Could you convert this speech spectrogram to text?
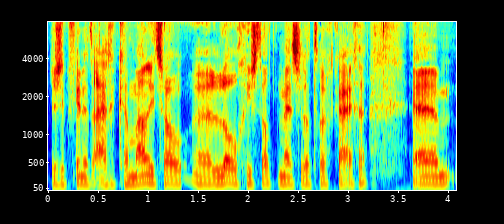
Dus ik vind het eigenlijk helemaal niet zo logisch dat mensen dat terugkrijgen. Um,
